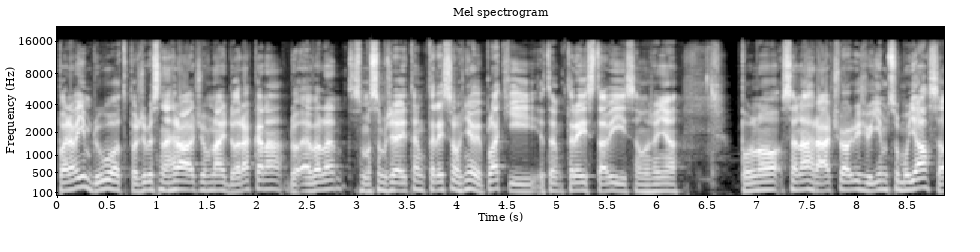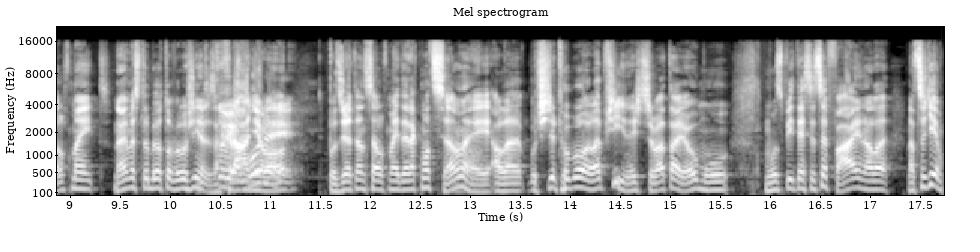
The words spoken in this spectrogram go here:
Úplně nevidím důvod, proč bys nehrál Age of Night do Rakana, do Evelyn, to si myslím, že je ten, který se hodně vyplatí, je ten, který staví samozřejmě plno se na hráčů a když vidím, co mu dělá Selfmade, nevím, jestli by to vyloženě zachránilo, protože ten selfmade je tak moc silný, ale určitě to bylo lepší, než třeba ta jo, mu, Speed je sice fajn, ale na co tě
